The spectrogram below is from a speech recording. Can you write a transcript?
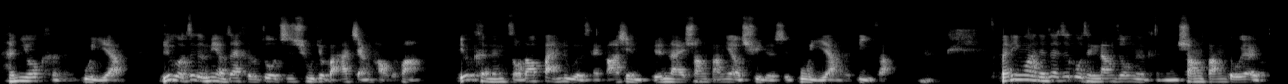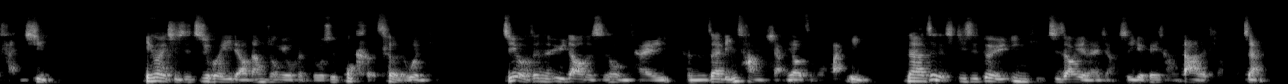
很有可能不一样。如果这个没有在合作之初就把它讲好的话，有可能走到半路了才发现，原来双方要去的是不一样的地方。那另外呢，在这过程当中呢，可能双方都要有弹性，因为其实智慧医疗当中有很多是不可测的问题，只有真的遇到的时候，我们才可能在临场想要怎么反应。那这个其实对于硬体制造业来讲是一个非常大的挑战。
